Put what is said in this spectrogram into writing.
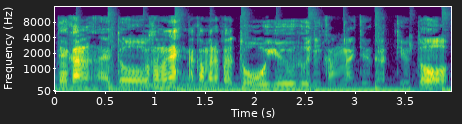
で、かえっと、そのね、中村プロはどういう風に考えてるかっていうと、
